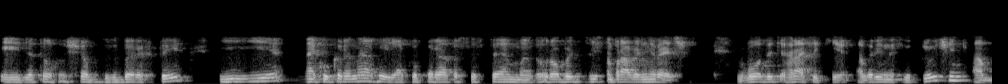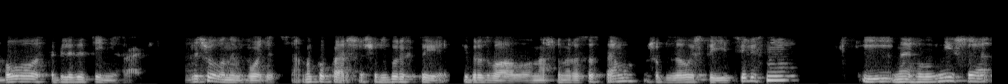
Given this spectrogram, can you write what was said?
і для того, щоб зберегти її, НЕК «Укренерго», як оператор системи робить дійсно правильні речі, вводить графіки аварійних відключень або стабілізаційні графіки. Для чого вони вводяться? Ну, по-перше, щоб зберегти від розвалу нашу енергосистему, щоб залишити її цілісною, і найголовніше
